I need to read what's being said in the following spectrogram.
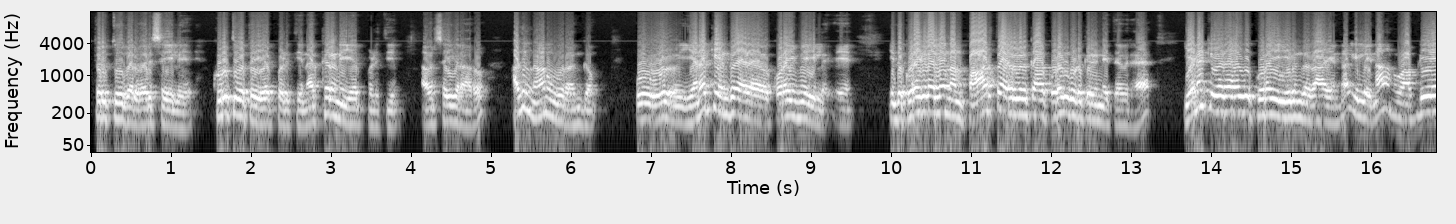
திருத்தூதர் வரிசையிலே குருத்துவத்தை ஏற்படுத்தி நற்கரனை ஏற்படுத்தி அவர் செய்கிறாரோ அதில் நானும் ஒரு அங்கம். எனக்கு எந்த குறையுமே இல்லை. ஏ- இந்த குறைகளெல்லாம் நான் பார்த்து அவர்களுக்காக குரல் கொடுக்கிறேனே தவிர எனக்கு ஏதாவது குறை இருந்ததா என்றால் இல்லை. நான் அப்படியே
